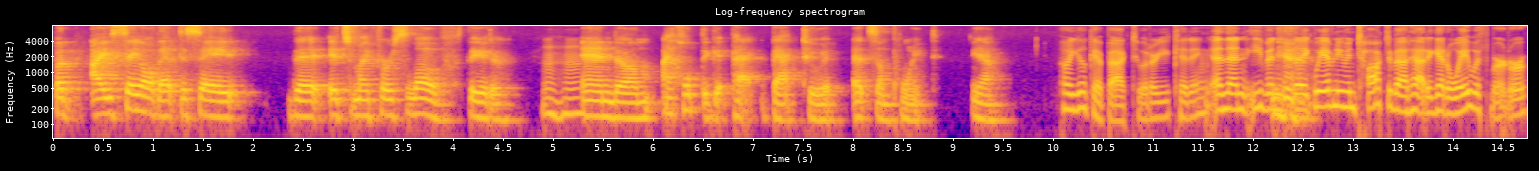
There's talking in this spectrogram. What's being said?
but I say all that to say that it's my first love, theater, mm-hmm. and um, I hope to get back back to it at some point. Yeah. Oh, you'll get back to it. Are you kidding? And then even yeah. like we haven't even talked about how to get away with murder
